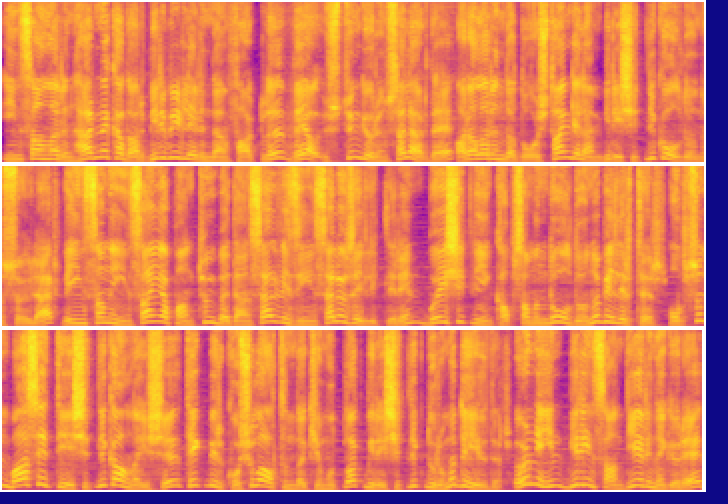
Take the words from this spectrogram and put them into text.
insanların her ne kadar birbirlerinden farklı veya üstün görünseler de aralarında doğuştan gelen bir eşitlik olduğunu söyler ve insanı insan yapan tüm bedensel ve zihinsel özelliklerin bu eşitliğin kapsamında olduğunu belirtir. Hobbes'un bahsettiği eşitlik anlayışı tek bir koşul altındaki mutlak bir eşitlik durumu değildir. Örneğin bir insan diğerine göre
